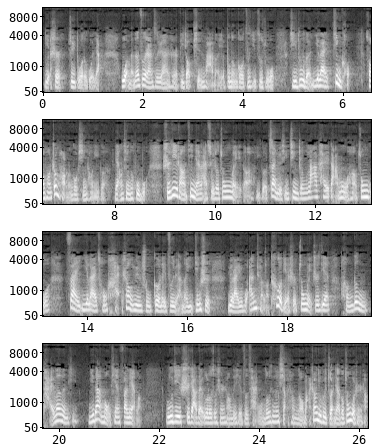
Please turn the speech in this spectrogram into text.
也是最多的国家。我们的自然资源是比较贫乏的，也不能够自给自足，极度的依赖进口。双方正好能够形成一个良性的互补。实际上，近年来随着中美的一个战略性竞争拉开大幕，哈，中国再依赖从海上运输各类资源呢，已经是越来越不安全了。特别是中美之间横亘台湾问题，一旦某天翻脸了，如今施加在俄罗斯身上这些制裁，我们都能想象到，马上就会转嫁到中国身上。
